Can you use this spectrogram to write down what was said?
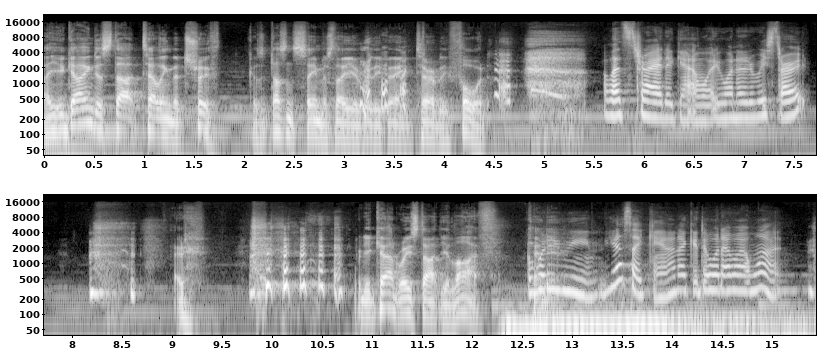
Are you going to start telling the truth? Because it doesn't seem as though you're really being terribly forward. Let's try it again. What, you wanted to restart? well, you can't restart your life. What do you mean? Yes, I can. I can do whatever I want.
